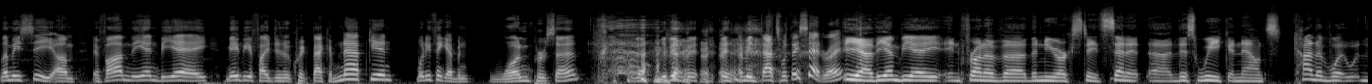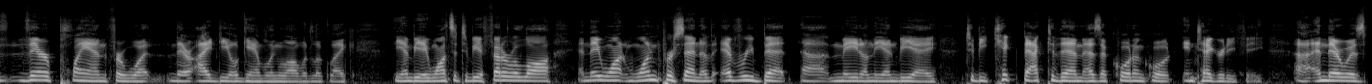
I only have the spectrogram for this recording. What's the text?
Let me see. Um, if I'm the NBA, maybe if I do a quick back of napkin, what do you think, Eben? One percent? I mean, that's what they said, right? Yeah, the NBA in front of uh, the New York State Senate uh, this week announced kind of what their plan for what their ideal gambling law would look like. The NBA wants it to be a federal law, and they want 1% of every bet uh, made on the NBA to be kicked back to them as a quote unquote integrity fee. Uh, and there was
